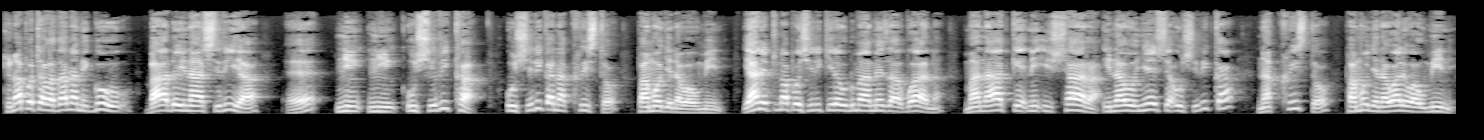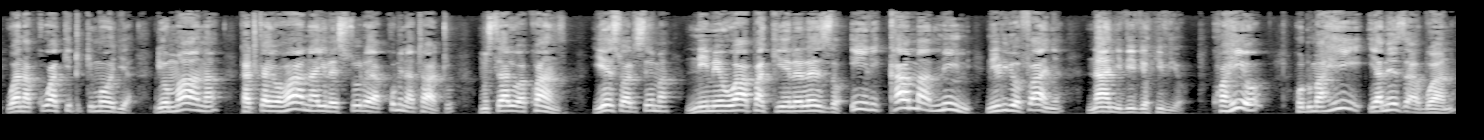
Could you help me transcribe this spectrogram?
tunapotawadhana miguu bado inaashiria eh, ni, ni ushirika ushirika na kristo pamoja na waumini. Yaani tunaposhiriki ile huduma ya meza ya bwana maana yake ni ishara inayoonyesha ushirika na kristo pamoja na wale waumini. Wanakuwa kitu kimoja. Ndio maana katika yohana ile sura ya kumi na tatu mstari wa kwanza yesu alisema nimewapa kielelezo ili kama mimi nilivyofanya nanyi vivyo hivyo. Kwa hiyo huduma hii ya meza ya bwana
